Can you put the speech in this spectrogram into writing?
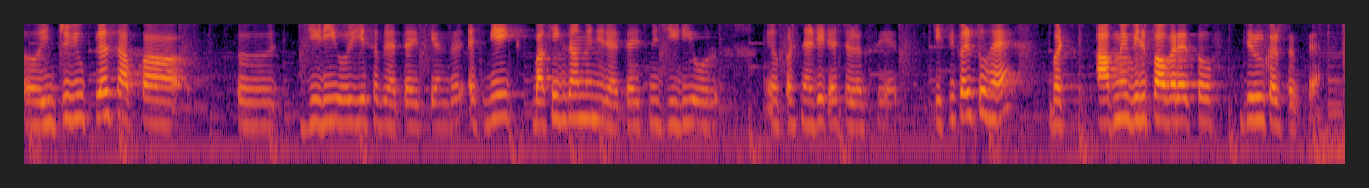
इंटरव्यू प्लस आपका जीडी और ये सब रहता है इसके अंदर। एस बाकी एग्ज़ाम में नहीं रहता है, इसमें जीडी और पर्सनैलिटी टेस्ट अलग से है। डिफ़िकल्ट तो है बट आप में विल पावर है तो ज़रूर कर सकते हैं।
